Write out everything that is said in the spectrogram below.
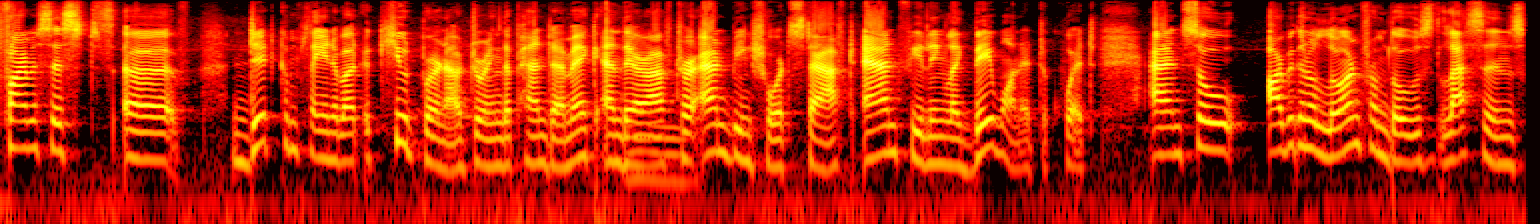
pharmacists. Uh, did complain about acute burnout during the pandemic and thereafter, mm. and being short staffed and feeling like they wanted to quit. And so are we going to learn from those lessons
